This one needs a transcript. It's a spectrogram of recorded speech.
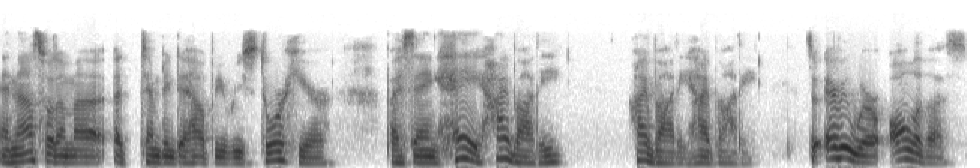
And that's what I'm uh, attempting to help you restore here by saying, hey, hi, body, hi, body, hi, body. So, everywhere, all of us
